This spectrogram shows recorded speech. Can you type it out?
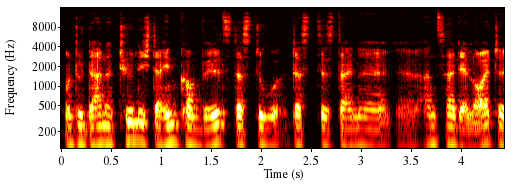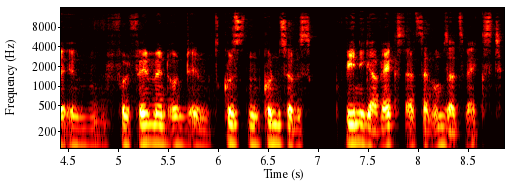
und du da natürlich dahin kommen willst, dass du, dass, dass deine äh, Anzahl der Leute im Fulfillment und im Kundenservice weniger wächst, als dein Umsatz wächst,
